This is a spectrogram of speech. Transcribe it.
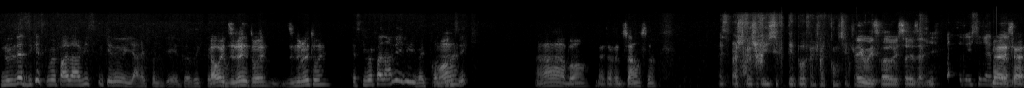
il nous a dit qu'est-ce qu'il veut faire dans la vie. C'est que là, il arrête pas de dire. qu'il Ah ouais, dis-le, toi. Dis-nous-le, toi. Qu'est-ce qu'il veut faire dans la vie, lui? Il va être prof Ouais. de musique. Ah, bon. Ben, ça fait du sens, ça. C'est parce que je réussirai pas, fait que je vais être concierge. Eh oui, tu vas réussir. Tu réussirais Ben, pas. ça...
